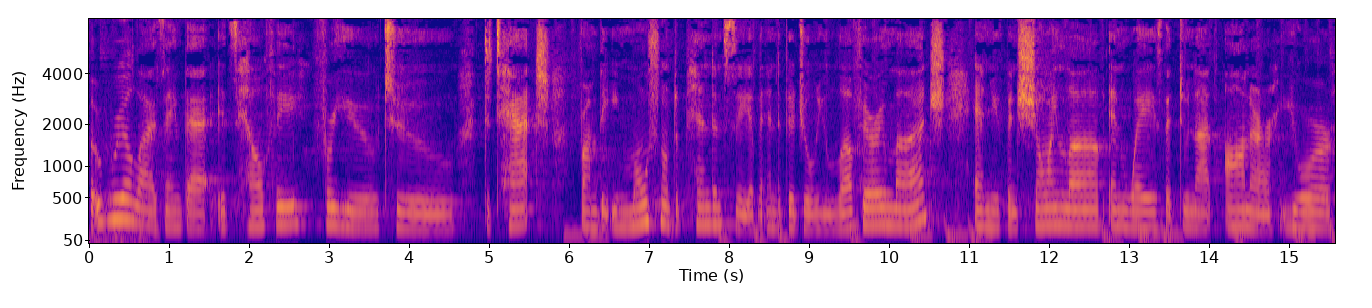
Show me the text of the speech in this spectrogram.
but realizing that it's healthy for you to detach from the emotional dependency of an individual you love very much and you've been showing love in ways that do not honor your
